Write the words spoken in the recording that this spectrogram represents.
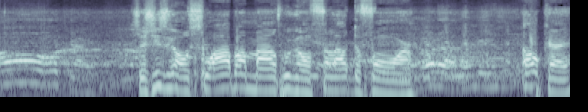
Oh, okay. So she's gonna swab our mouth. We're gonna fill out the form. Okay.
